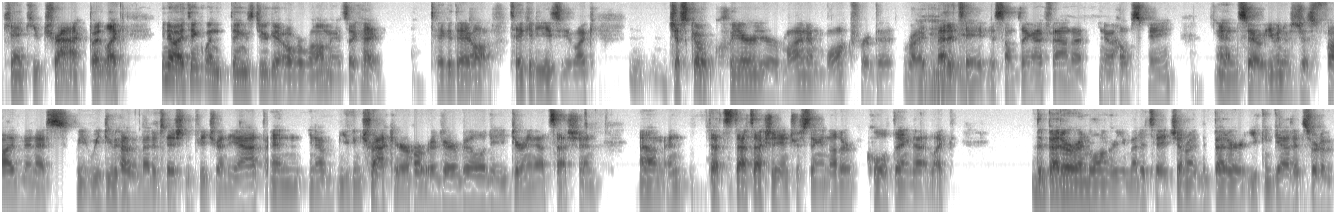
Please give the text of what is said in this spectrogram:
can't keep track. But like you know, I think when things do get overwhelming, it's like, hey, take a day off, take it easy. Like just go clear your mind and walk for a bit, right? Mm-hmm. Meditate mm-hmm. is something I found that, you know, helps me. And so even if it's just five minutes, we, we do have a meditation feature in the app and, you know, you can track your heart rate variability during that session. Um, and that's, that's actually interesting. Another cool thing that like the better and longer you meditate, generally the better you can get at sort of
